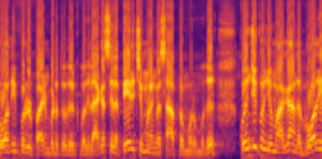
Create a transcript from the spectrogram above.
போதைப் பொருள் பயன்படுத்துவதற்கு பதிலாக சில பேரிச்சம்பழங்களை சாப்பிட வரும்போது கொஞ்சம் கொஞ்சமாக அந்த போதை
